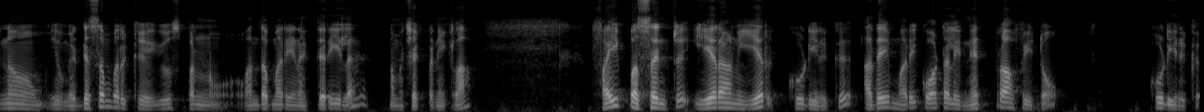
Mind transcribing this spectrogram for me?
இன்னும் இவங்க டிசம்பருக்கு யூஸ் பண்ண வந்த மாதிரி எனக்கு தெரியல. நம்ம செக் பண்ணிக்கலாம். Five percent year on year கூடியிருக்கு. அதே மாதிரி குவார்ட்டர்லி நெட் ப்ராஃபிட்டும் கூடியிருக்கு.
